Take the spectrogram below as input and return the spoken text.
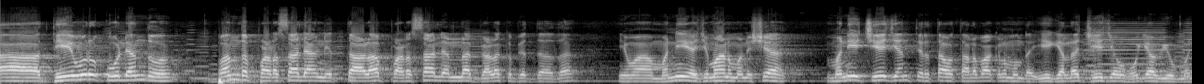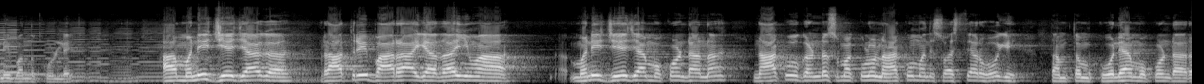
ಆ ದೇವರು ಕೂಲೆಂದು ಬಂದು ಪಡಸಾಲ್ಯಾಗ ನಿತ್ತಾಳ ಪಡಸಾಲೆಲ್ಲ ಬೆಳಕು ಬಿದ್ದದ. ಇವ ಮನಿ ಯಜಮಾನ ಮನುಷ್ಯ, ಮನಿ ಜೇಜಿ ಅಂತ ಇರ್ತಾವ ತಲಬಾಕಲ ಮುಂದೆ. ಈಗೆಲ್ಲ ಜೇಜಿ ಹೋಗ್ಯಾವ, ಇವು ಮನಿ ಬಂದ ಕೂಡಲೇ. ಆ ಮನಿ ಜೇಜಾಗ ರಾತ್ರಿ ಬಾರ ಆಗ್ಯದ, ಇವ ಮನಿ ಜೇಜ ಮಕ್ಕೊಂಡಾನ, ನಾಲ್ಕು ಗಂಡಸು ಮಕ್ಕಳು, ನಾಲ್ಕು ಮಂದಿ ಸ್ವಸ್ಥ್ಯಾರು ಹೋಗಿ ತಮ್ಮ ತಮ್ಮ ಕೋಲ್ಯಾಗ ಮಕ್ಕೊಂಡಾರ.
